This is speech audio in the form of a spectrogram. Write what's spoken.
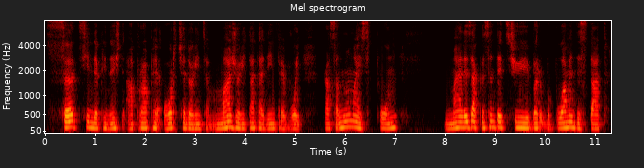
să-ți îndeplinești aproape orice dorință, majoritatea dintre voi, ca să nu mai spun, mai ales dacă sunteți și oameni de stat,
